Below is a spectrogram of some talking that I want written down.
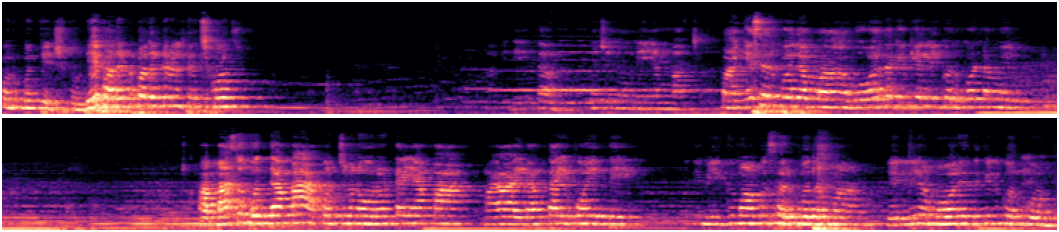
కొనుక్కొని తెచ్చుకోండి. ఏ పదండి పదండి వెళ్ళి తెచ్చుకోవచ్చు కొంచెం నూనె అమ్మ. మాకే సరిపోదమ్మా అమ్మవారి దగ్గరికి వెళ్ళి కొనుక్కోండి మీరు. అమ్మ సుబుద్దమ్మ కొంచెం నూనె ఉంటాయమ్మా మా ఇదంతా అయిపోయింది. ఇది మీకు మాకు సరిపోదమ్మా. వెళ్ళి అమ్మవారి దగ్గరికి వెళ్ళి కొనుక్కోండి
